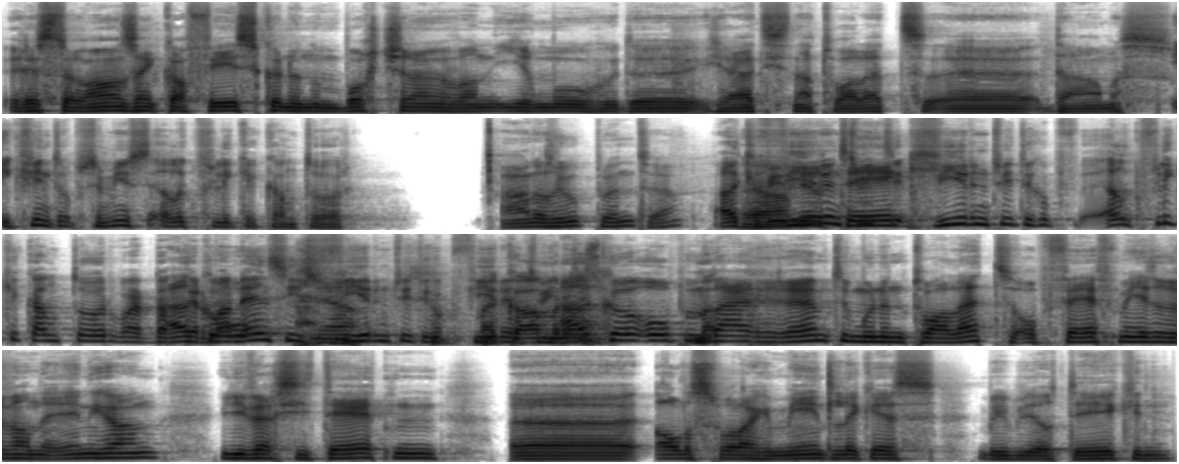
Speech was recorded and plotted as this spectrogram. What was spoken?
restaurants en cafés kunnen een bordje hangen van hier mogen de gratis naar het toilet, eh, dames. Ik vind op zijn minst elk flikkenkantoor. Ah, dat is een goed punt, ja. Elke Ja. bibliotheek, 24, 24 op elk flikkenkantoor waar dat Elke permanentie is, op- ja. 24 op 24. camera's- Elke openbare ruimte moet een toilet op vijf meter van de ingang. Universiteiten, eh, alles wat gemeentelijk is, bibliotheken.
